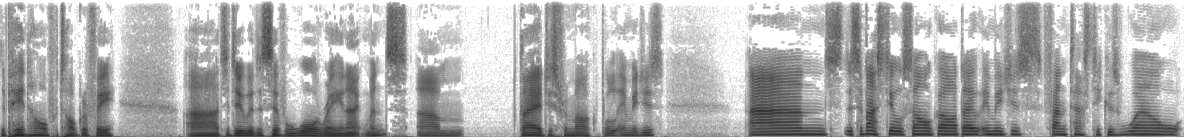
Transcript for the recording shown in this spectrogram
the pinhole photography uh, to do with the Civil War reenactments. Um, they are just remarkable images. And the Sebastião Salgado images, fantastic as well.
